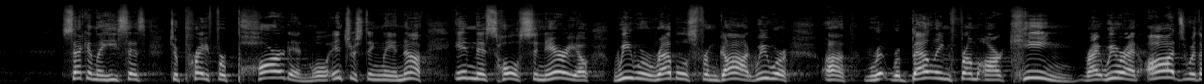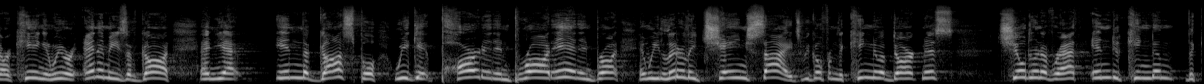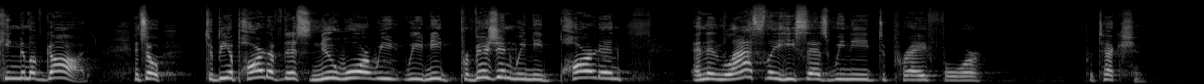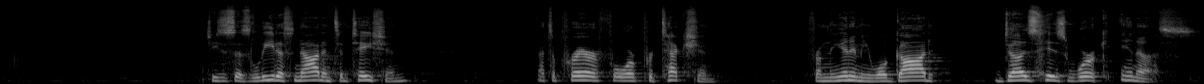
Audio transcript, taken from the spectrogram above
Secondly, he says to pray for pardon. Well, interestingly enough, in this whole scenario, we were rebels from God. We were uh, re- rebelling from our king, right? We were at odds with our king and we were enemies of God. And yet, in the gospel, we get parted and brought in and brought, and we literally change sides. We go from the kingdom of darkness, children of wrath, into kingdom, the kingdom of God. And so to be a part of this new war, we, we need provision, we need pardon. And then lastly, he says we need to pray for protection. Jesus says, Lead us not in temptation. That's a prayer for protection from the enemy while God does his work in us.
